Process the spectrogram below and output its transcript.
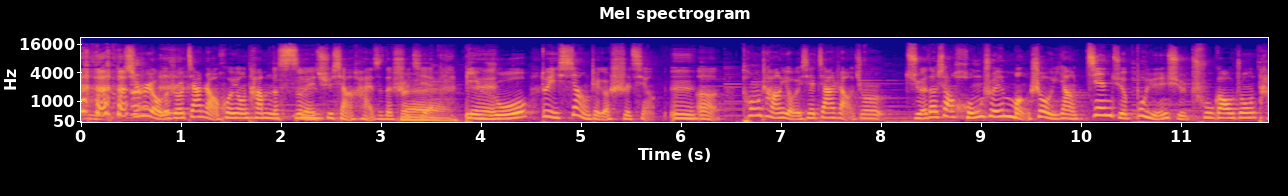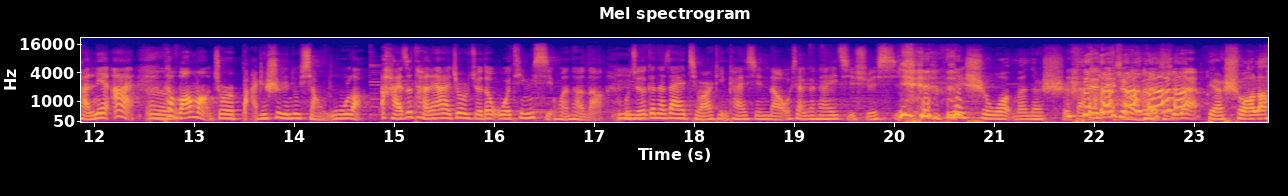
其实有的时候家长会用他们的思维去想孩子的世界，比如对象这个事情。嗯嗯，通常有一些家长就是觉得像洪水猛兽一样，坚决不允许初高中谈恋爱。他往往就是把这事情就想污了。孩子谈恋爱就是觉得我挺喜欢他的，我觉得跟他在一起玩挺开心的，我想跟他一起学习。那是我们的时代，对，那是我们的时代。别说了，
